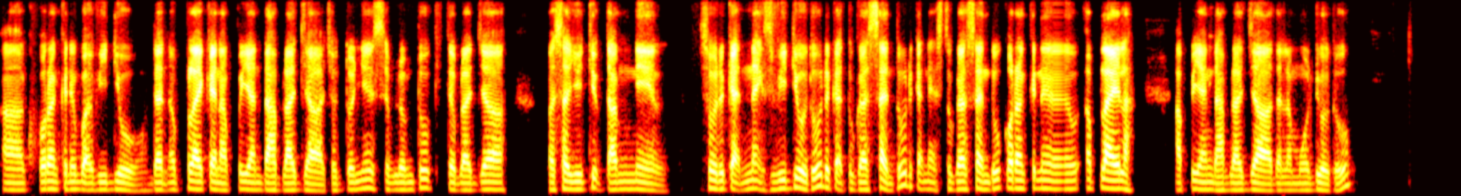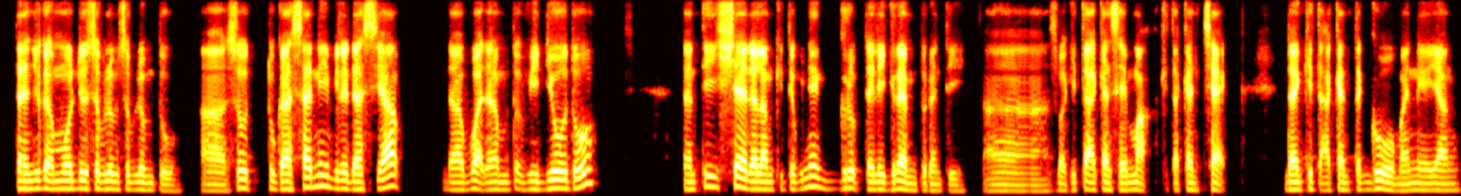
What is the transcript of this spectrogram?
uh, korang kena buat video dan applykan apa yang dah belajar. Contohnya sebelum tu kita belajar pasal YouTube thumbnail. So dekat next video tu, dekat tugasan tu, dekat next tugasan tu, korang kena apply lah apa yang dah belajar dalam modul tu. Dan juga modul sebelum-sebelum tu. Uh, so tugasan ni bila dah siap, dah buat dalam bentuk video tu, nanti share dalam kita punya group telegram tu nanti. Uh, sebab kita akan semak, kita akan check dan kita akan tegur mana yang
